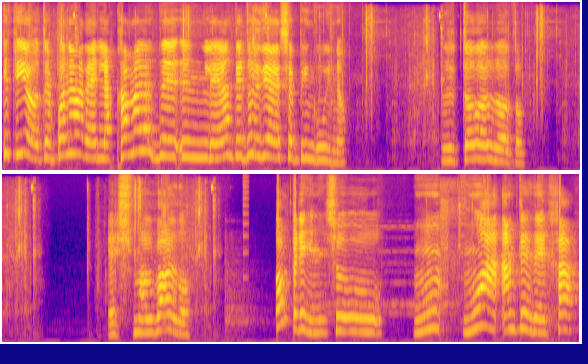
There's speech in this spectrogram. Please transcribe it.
¿Qué tío? Te pone ahora en las cámaras de, en delante todo el día de ese pingüino. De todos los Es malvado. Compren su... Mua antes del ja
